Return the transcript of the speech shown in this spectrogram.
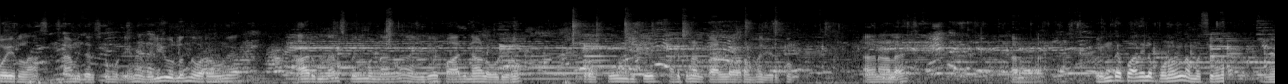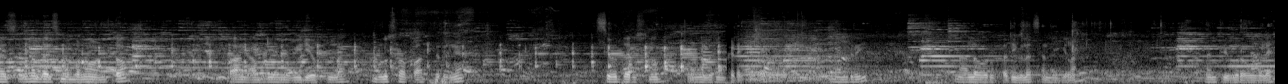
போயிடலாம் சாமி தரிசனம் முடியும் ஏன்னா வெளியூர்லேருந்து வரவங்க ஆறு மணி நேரம் ஸ்பெண்ட் பண்ணாங்கன்னா இதே பாதி நாள் ஓடிடும் அப்புறம் தூங்கிட்டு அடுத்த நாள் காலைல வர மாதிரி இருக்கும். அதனால் எந்த பாதையில் போனாலும் நம்ம சிவனை சிவனை தரிசனம் பண்ண வந்துட்டோம். வாங்க அப்படியே அந்த வீடியோ ஃபுல்லாக முழுசாக பார்த்துருங்க. சிவதரிசனம் உங்களுக்கும் கிடைக்கும் நன்றி. நல்ல ஒரு பதிவில் சந்திக்கலாம். நன்றி உறவுகளே.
